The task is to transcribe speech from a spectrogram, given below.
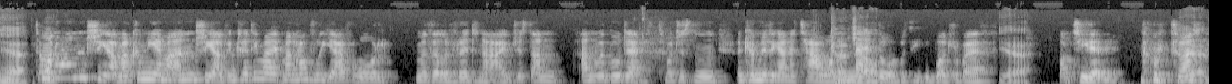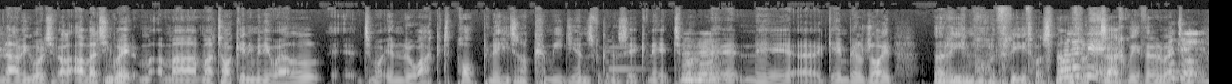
yeah. dyma nhw yn trial, mae'r cwmnïau yma yn trial. Fi'n credu mae'r mae rhan fwyaf o'r meddylfryd na yw jyst an, anwybodaeth. Ti'n jyst yn, yn cymryd y gan y tawel, yn meddwl bod ti'n gwybod rhywbeth. Yeah. Ond ti ddim. yeah, na, fi'n gwybod ti fel. A fel ti'n gweud, mae ma, ma tocyn i'n mynd i weld e, mo, unrhyw act pop, neu hyd yn oed comedians, for goodness sake, neu, mo, mm -hmm. neu, neu uh, game bel droid, yr un mor ddrud os na well, rhywbeth weith. Ydyn.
